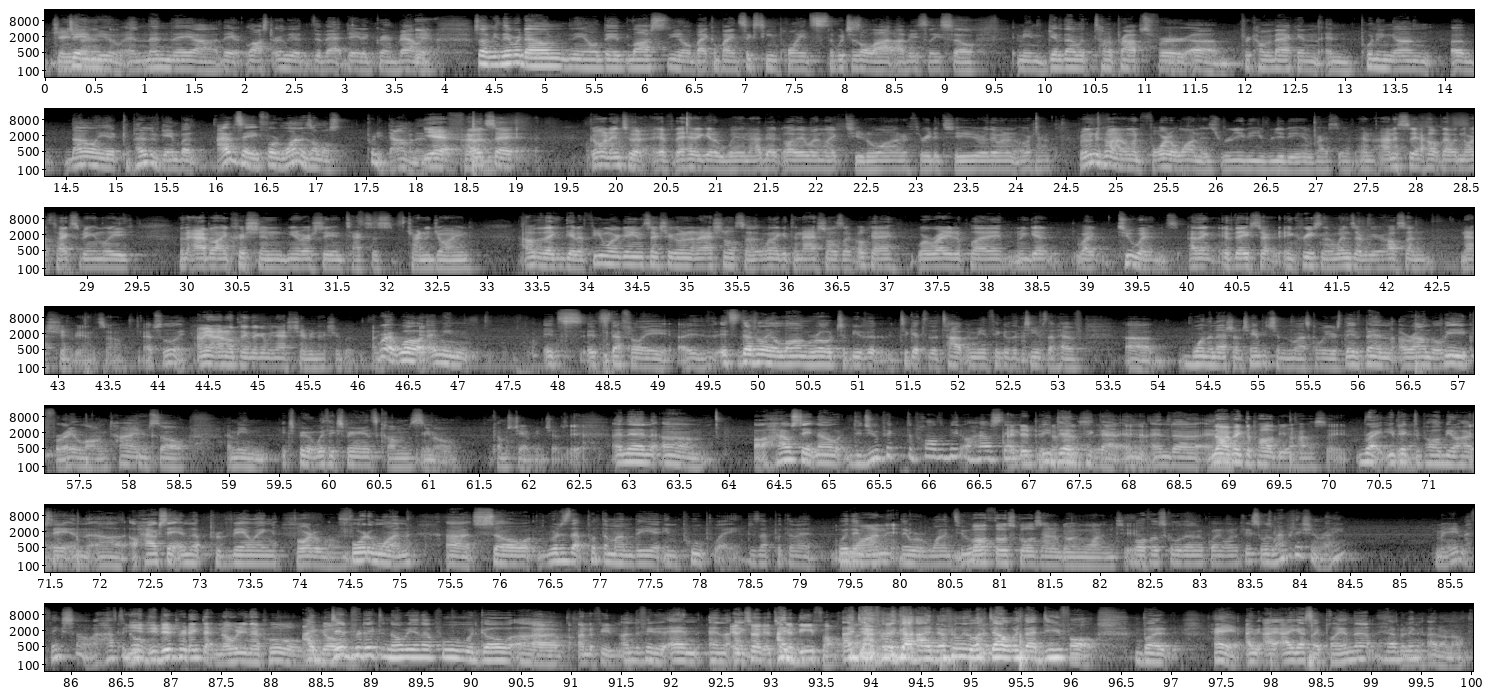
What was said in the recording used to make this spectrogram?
James JMU, and then they uh, they lost earlier to that day to Grand Valley. Yeah. So I mean, they were down. You know, they had lost. You know, by combined 16 points, which is a lot, obviously. So I mean, give them a ton of props for um, for coming back and, and putting on a, not only a competitive game, but I would say four to one is almost pretty dominant. Yeah, I would them. say going into it, if they had to get a win, I'd be like, oh, they win like two to one or three to two, or they win in overtime. For them to come out and win four to one is really, really impressive. And honestly, I hope that with North Texas being in the league, with Abilene Christian University in Texas trying to join, I hope that they can get a few more games next year going to nationals. So when they get to nationals, like okay, we're ready to play. We can get like two wins. I think if they start increasing their wins every year, all of a sudden national champion. So absolutely. I mean, I don't think they're gonna be national champion next year, but like, Right. Well, yeah. I mean, it's it's definitely uh, it's definitely a long road to be the to get to the top. I mean, think of the teams that have uh, won the national championship in the last couple of years. They've been around the league for a long time. Yeah. So, I mean, experience with experience comes you know comes championships. Yeah. And then um, Ohio State. Now, did you pick DePaul to beat Ohio State? I did pick You Ohio did pick State, that, and yeah. and, uh, and no, I picked DePaul to beat Ohio State. Right, you picked Yeah. DePaul to beat Ohio Yeah. State, and uh, Ohio State ended up prevailing Four to one. four to one. Uh, so what does that put them on the in pool play? Does that put them at were they One- they were one and two? Both those schools ended up going one and two. Both those schools ended up going one and two. So was my prediction right? Maybe. I think so. I have to go. You, you did predict that nobody in that pool would I go did predict that nobody in that pool would go uh, uh, undefeated. undefeated, and and it I, took it took I- a default. I definitely got. I definitely lucked out with that default. But hey, I, I, I guess I planned that happening. I don't know.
